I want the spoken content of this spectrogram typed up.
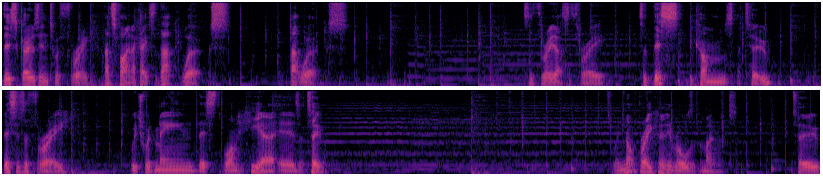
This goes into a three. That's fine. Okay, so that works. That works. That's a three, that's a three. So this becomes a two. This is a three, which would mean this one here is a two. So we're not breaking any rules at the moment two.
